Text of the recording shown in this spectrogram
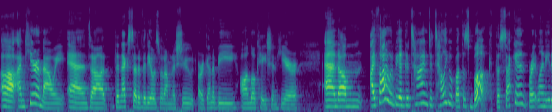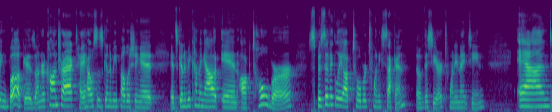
uh, I'm here in Maui, and uh, the next set of videos that I'm going to shoot are going to be on location here. And um, I thought it would be a good time to tell you about this book. The second Brightline Eating book is under contract. Hay House is going to be publishing it. It's going to be coming out in October, specifically October 22nd of this year, 2019. And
